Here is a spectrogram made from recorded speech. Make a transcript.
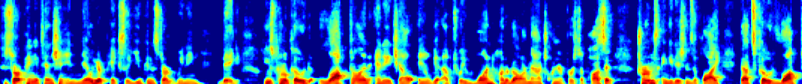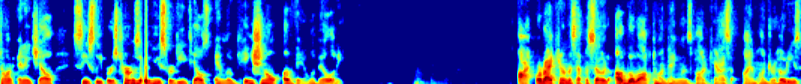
So start paying attention and nail your picks so you can start winning big. Use promo code Locked On NHL and you'll get up to a $100 match on your first deposit. Terms and conditions apply. That's code Locked On NHL. See Sleeper's terms of use for details and locational availability. All right, we're back here on this episode of the Locked On Penguins podcast. I'm Hunter Hodes,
